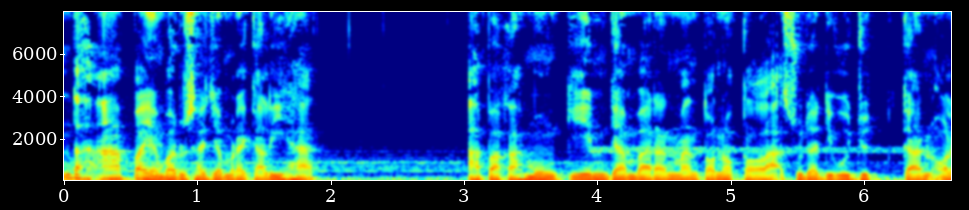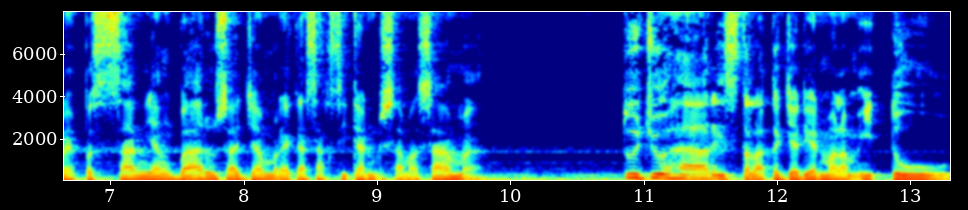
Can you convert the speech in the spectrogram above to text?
Entah apa yang baru saja mereka lihat. Apakah mungkin gambaran Mantono kelak sudah diwujudkan oleh pesan yang baru saja mereka saksikan bersama-sama? Tujuh hari setelah kejadian malam itu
